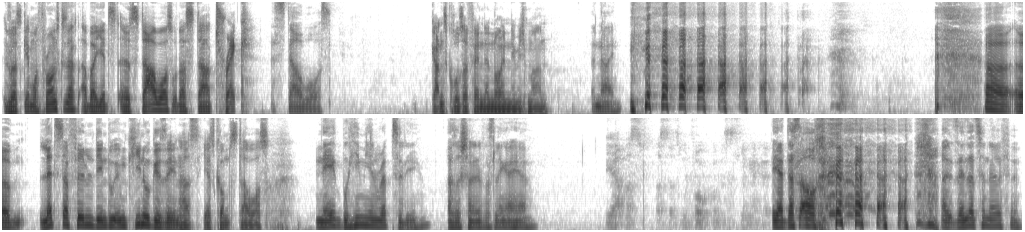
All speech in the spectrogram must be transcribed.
Du hast Game of Thrones gesagt, aber jetzt äh, Star Wars oder Star Trek? Star Wars. Ganz großer Fan der neuen, nehme ich mal an. Nein. Ah, ähm, letzter Film, den du im Kino gesehen hast. Jetzt kommt Star Wars. Nee, Bohemian Rhapsody. Also schon etwas länger her. Ja, was, was dazu vorgekommen ist, ist länger her. Ja, das auch. also, sensationeller Film.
